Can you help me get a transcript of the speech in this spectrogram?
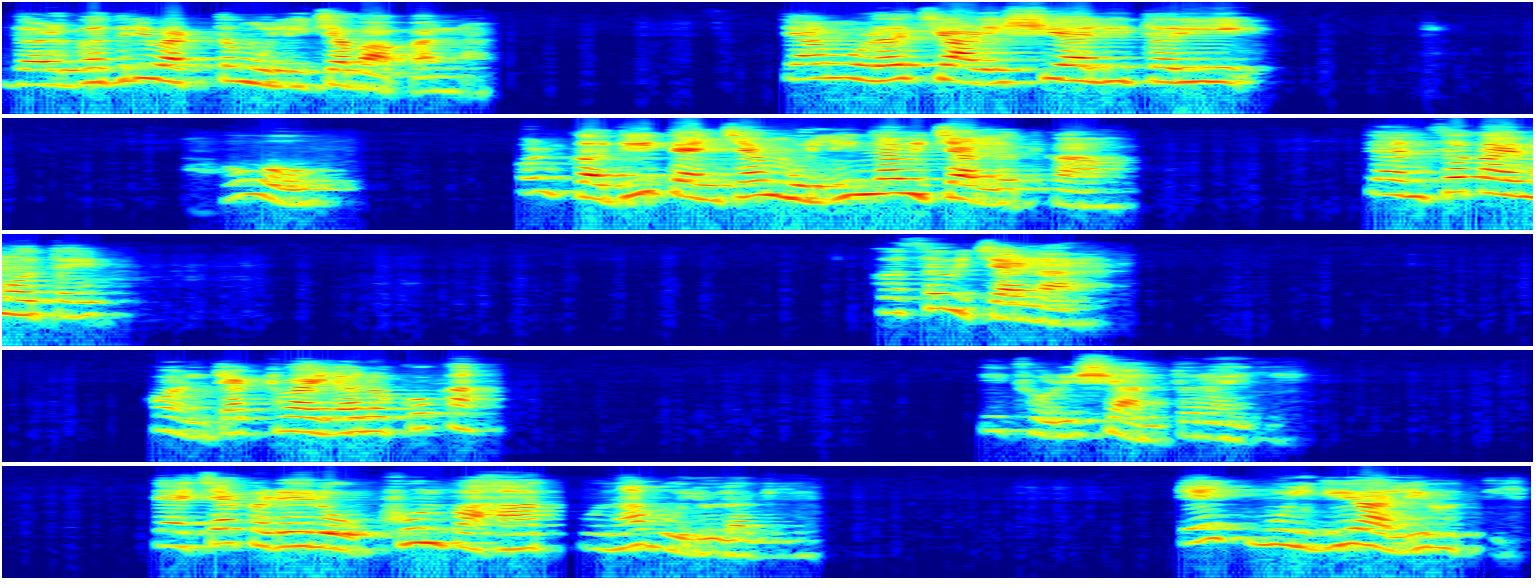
दळभद्री वाटतं मुलीच्या बापांना. त्यामुळं चाळीशी आली तरी हो पण कधी त्यांच्या मुलींना विचारलं का? त्यांचं काय मत आहे? कसं विचारणार? कॉन्टॅक्ट व्हायला नको का? ती थोडी शांत राहिली. त्याच्याकडे रोखून पाहत पुन्हा बोलू लागली. एक मुलगी आली होती.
